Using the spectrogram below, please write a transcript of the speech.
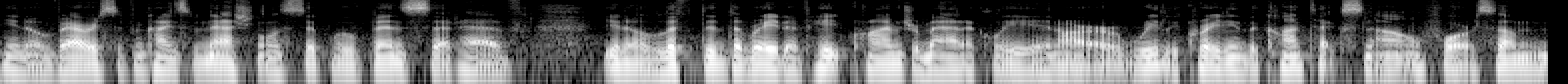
you know various different kinds of nationalistic movements that have you know lifted the rate of hate crime dramatically and are really creating the context now for some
